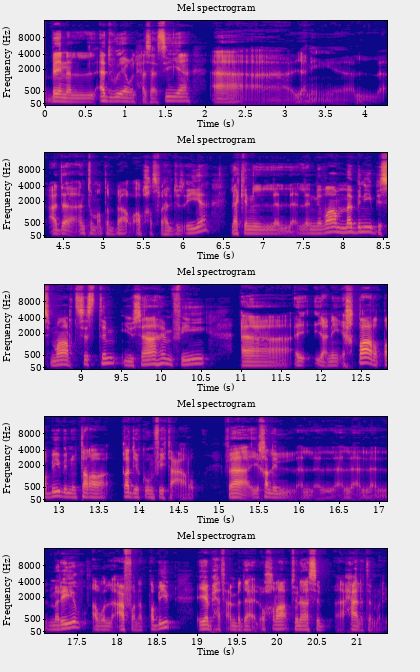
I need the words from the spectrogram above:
بين الأدوية والحساسية. آه يعني عاد أنتم أطباء وأبخص في هالجزئيه لكن ال- ال- النظام مبني بسمارت سيستم يساهم في آه يعني اختار الطبيب إنه ترى قد يكون في تعارض. فيخلي ال- ال- ال- ال- المريض أو عفوا الطبيب يبحث عن بدائل أخرى تناسب حالة المريض.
